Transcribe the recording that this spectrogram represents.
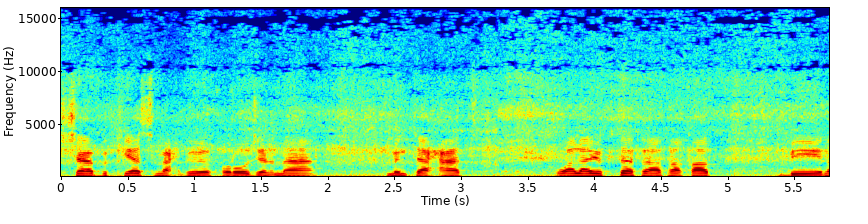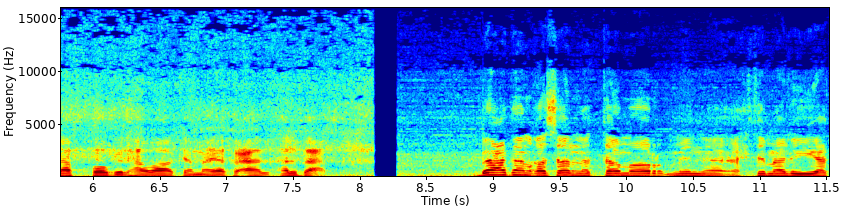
شبك يسمح بخروج الماء من تحت ولا يكتفى فقط بنفخه بالهواء كما يفعل البعض. بعد أن غسلنا التمر من احتمالية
